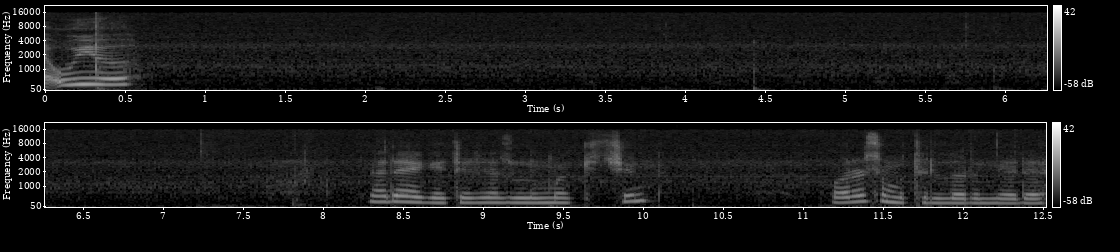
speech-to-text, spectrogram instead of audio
E uyu. Nereye geçeceğiz uyumak için? Orası mı tırların yeri?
